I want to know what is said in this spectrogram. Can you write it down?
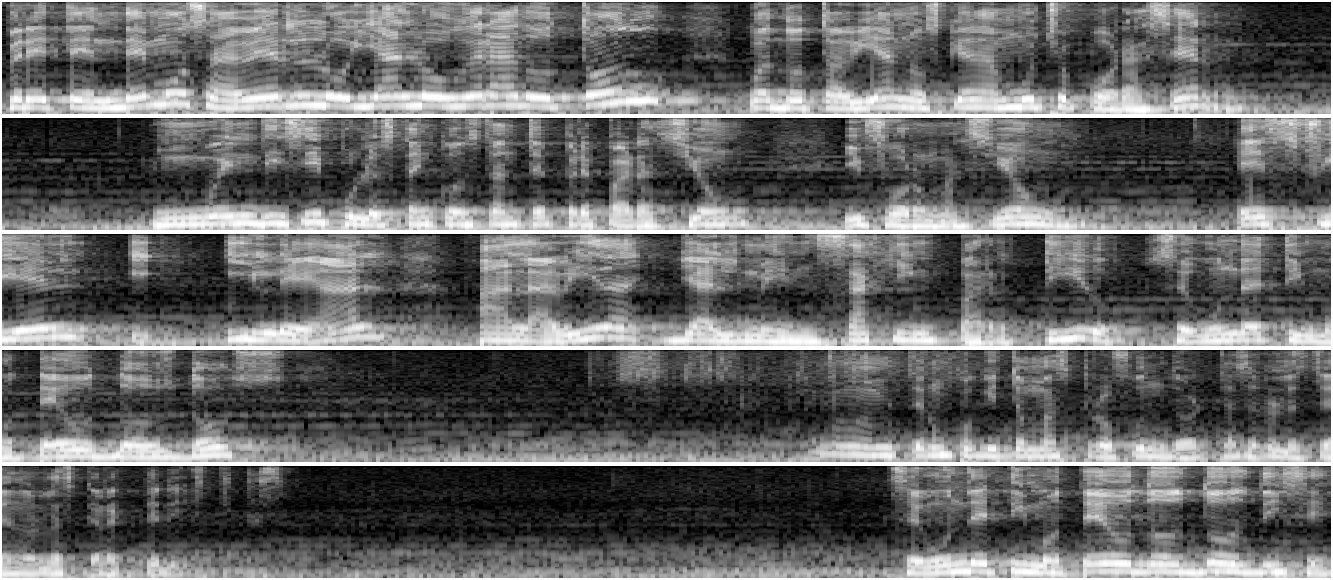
Pretendemos haberlo ya logrado todo cuando todavía nos queda mucho por hacer. Un buen discípulo está en constante preparación y formación. Es fiel y, leal a la vida y al mensaje impartido. Segunda de Timoteo 2.2. Vamos a meter un poquito más profundo. Ahorita solo les estoy dando las características. Según de Timoteo 2.2 dice,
